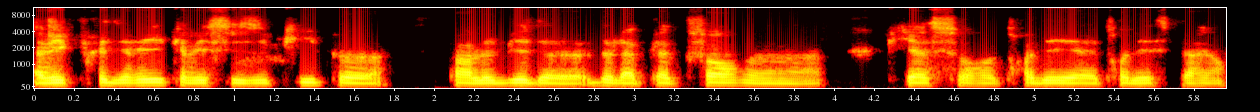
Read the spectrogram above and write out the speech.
avec Frédéric, avec ses équipes par le biais de, la plateforme qu'il y a sur 3D, 3D Experience.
